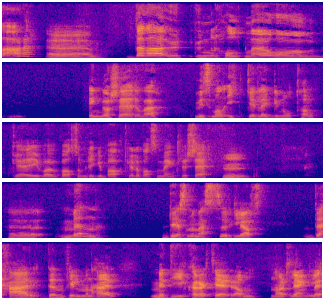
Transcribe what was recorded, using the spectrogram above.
det er det. Uh, Den er underholdende og engasjerende. Hvis man ikke legger noen tanke i hva, hva som ligger bak, eller hva som egentlig skjer. Uh, men det som er mest sørgelig, er at det her, den filmen her, med de karakterene den har tilgjengelig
